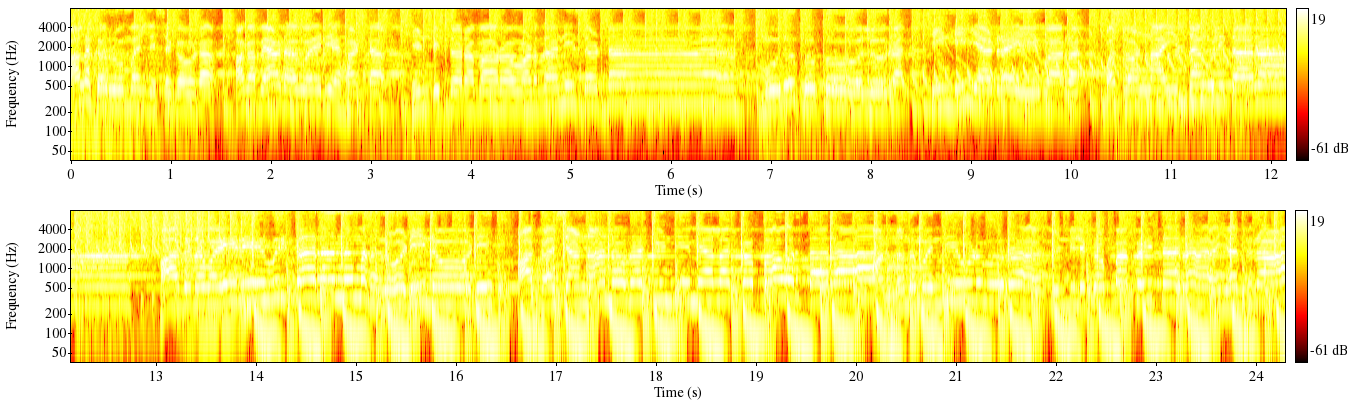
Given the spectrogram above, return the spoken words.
ಮಾಲಕರು ಮಲ್ಲೇಶಗೌಡ ಆಗ ಬೇಡ ವೈರಿ ಹಡ್ಡ ಹಿಂಡಿದ್ದರ ಬಾರ ಒಡ್ದನಿ ಸೊಡ್ಡ. ಮುದುಕು ಕೋಲೂರ, ತಿಂಡಿಯ ಡ್ರೈವರ, ಬಸವಣ್ಣ ಇದ್ದ ಉಳಿತಾರ. ಆಗದ ವೈರಿ ಉಳಿತಾರ ನಮ್ಮನ ನೋಡಿ ನೋಡಿ, ಆಕಾಶಣ್ಣನವ್ರ ತಿಂಡಿ ಮೇಲ ಕಬ್ಬ ಬರ್ತಾರ ಅಣ್ಣನ ಮಂದಿ ಹುಡುಗರ ತಿಂಡಿಲಿ ಕಬ್ಬ ಕಳಿತಾರ ಎದುರಾದ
